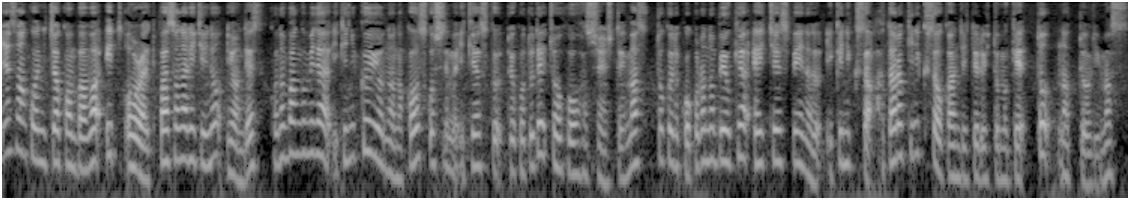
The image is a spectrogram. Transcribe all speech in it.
皆さん、こんにちは、こんばんは。It's alright. パーソナリティのイオンです。この番組では生きにくい世の中を少しでも生きやすくということで情報を発信しています。特に心の病気や HSP など生きにくさ、働きにくさを感じている人向けとなっております。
